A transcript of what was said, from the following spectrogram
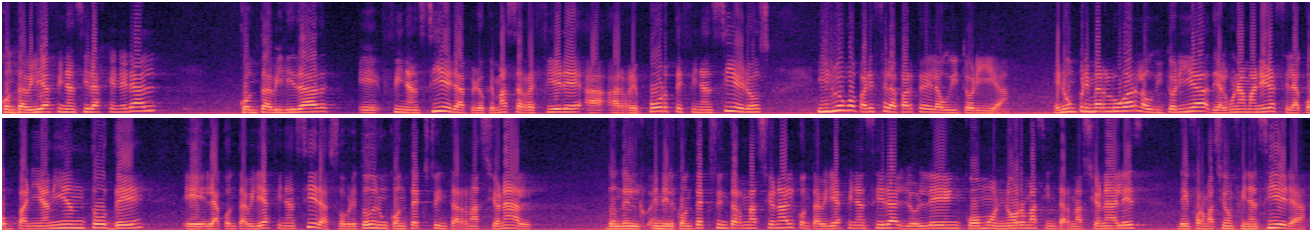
contabilidad financiera general, contabilidad eh, financiera, pero que más se refiere a, reportes financieros, y luego aparece la parte de la auditoría. En un primer lugar, la auditoría de alguna manera es el acompañamiento de eh, la contabilidad financiera, sobre todo en un contexto internacional, donde en el contexto internacional contabilidad financiera lo leen como normas internacionales de información financiera,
